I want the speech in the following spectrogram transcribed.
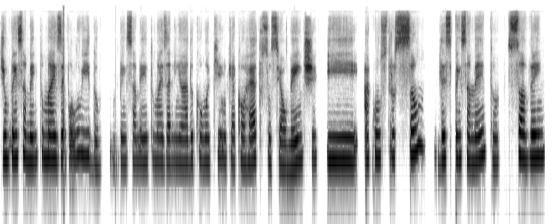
de um pensamento mais evoluído, um pensamento mais alinhado com aquilo que é correto socialmente, e a construção desse pensamento só vem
